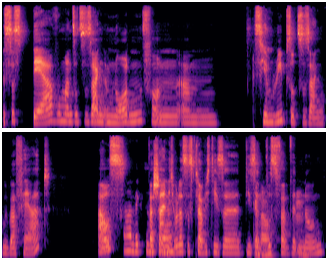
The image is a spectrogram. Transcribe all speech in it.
ist es der, wo man sozusagen im Norden von ähm, Siem Reap sozusagen rüberfährt? Aus? ah, Wahrscheinlich, oder? Das ist, glaube ich, diese, diese Genau. Busverbindung.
